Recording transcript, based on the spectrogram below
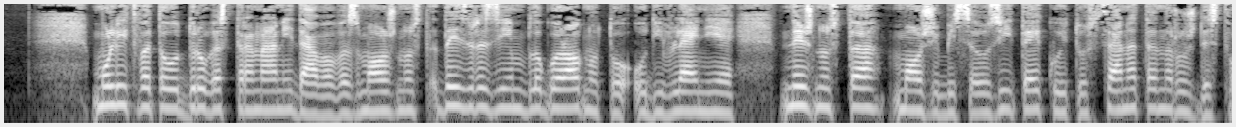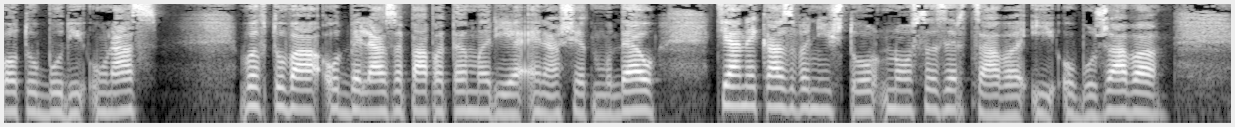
Молитвата от друга страна ни дава възможност да изразим благородното удивление, нежността, може би сълзите, които сцената на Рождеството буди у нас – в това отбеляза папата Мария е нашият модел. Тя не казва нищо, но съзерцава и обожава.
